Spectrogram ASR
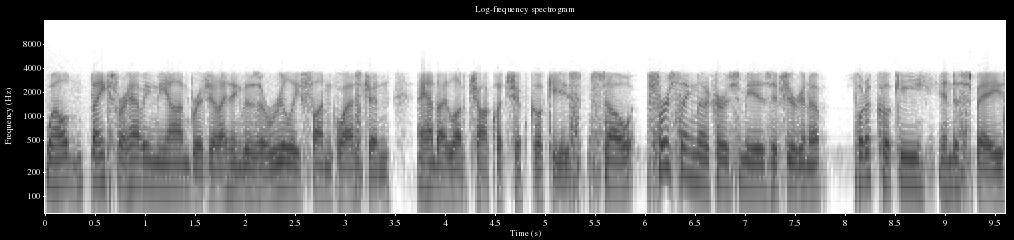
Well, thanks for having me on, Bridget. I think this is a really fun question, and I love chocolate chip cookies. So, first thing that occurs to me is if you're going to put a cookie into space,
